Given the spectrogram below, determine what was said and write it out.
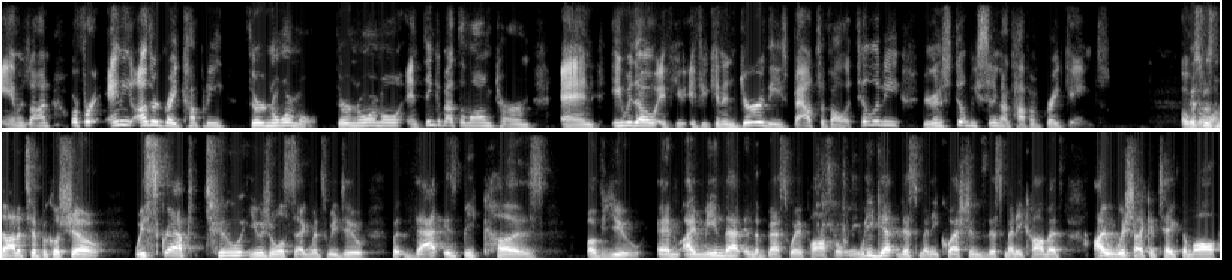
amazon or for any other great company they're normal they're normal and think about the long term and even though if you if you can endure these bouts of volatility you're going to still be sitting on top of great gains this was not a typical show. We scrapped two usual segments we do but that is because of you. And I mean that in the best way possible. When we get this many questions, this many comments, I wish I could take them all.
